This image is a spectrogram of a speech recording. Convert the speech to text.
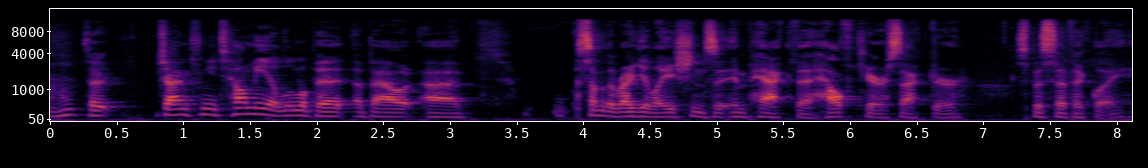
Mm -hmm. So, John, can you tell me a little bit about uh, some of the regulations that impact the healthcare sector specifically?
